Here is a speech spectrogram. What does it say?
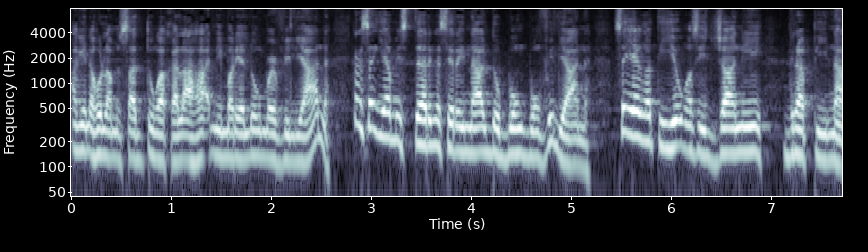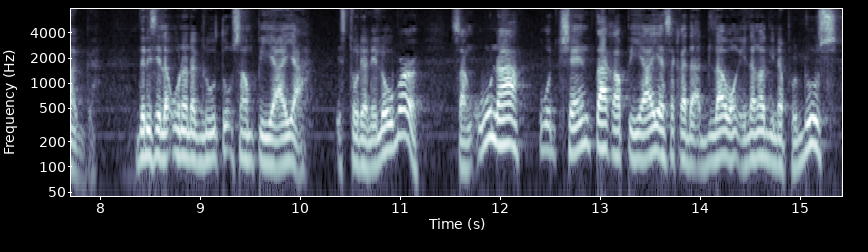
ang inahulam sadto nga kalaha ni Maria Lomer Villan kag sa iya mister nga si Reynaldo Bongbong Villan sa iya nga tiyo nga si Johnny Grapinag. Diri sila una nagluto sang piyaya. Istorya ni Lomer, sang una 80 ka piyaya sa kada adlaw ang ilang nga ginaproduce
